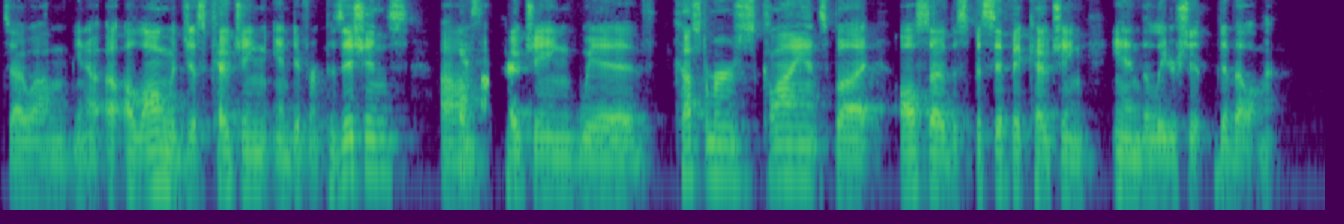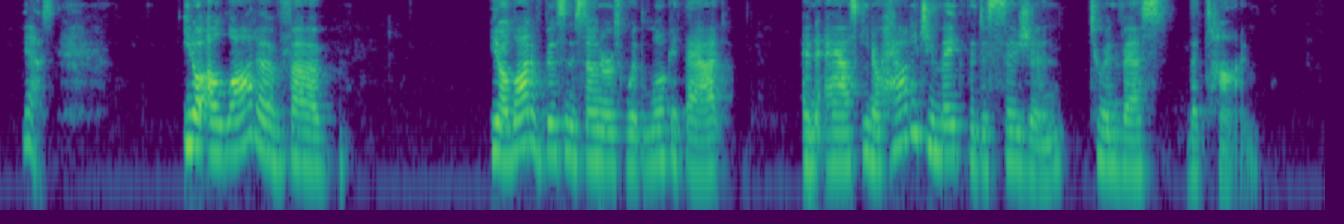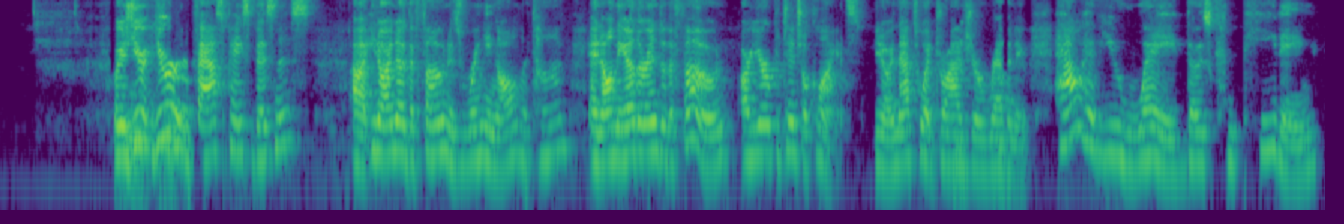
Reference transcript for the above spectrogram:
So, um, you know, a- along with just coaching in different positions, um, yes. coaching with customers, clients, but also the specific coaching in the leadership development. Yes. You know, a lot of, uh, you know, a lot of business owners would look at that and ask, you know, how did you make the decision to invest the time? Because you're you're in a fast-paced business. Uh, you know, I know the phone is ringing all the time, and on the other end of the phone are your potential clients. You know, and that's what drives your revenue. How have you weighed those competing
